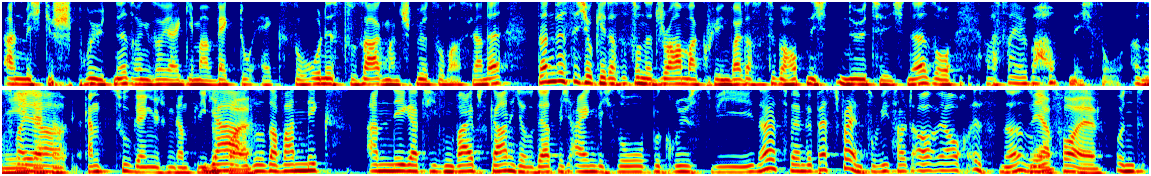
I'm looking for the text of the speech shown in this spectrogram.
an mich gesprüht, ne, so, so ja, geh mal weg, du Ex, so ohne es zu sagen, man spürt sowas, ja, ne? Dann wüsste ich, okay, das ist so eine Drama Queen, weil das ist überhaupt nicht nötig, ne, so, aber es war ja überhaupt nicht so. Also es nee, war der ja ganz zugänglich und ganz liebevoll. ja, also da war nix an negativen Vibes gar nicht. Also der hat mich eigentlich so begrüßt wie, ne, als wären wir Best Friends, so wie es halt auch ist, ne? So. ja, voll. Und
